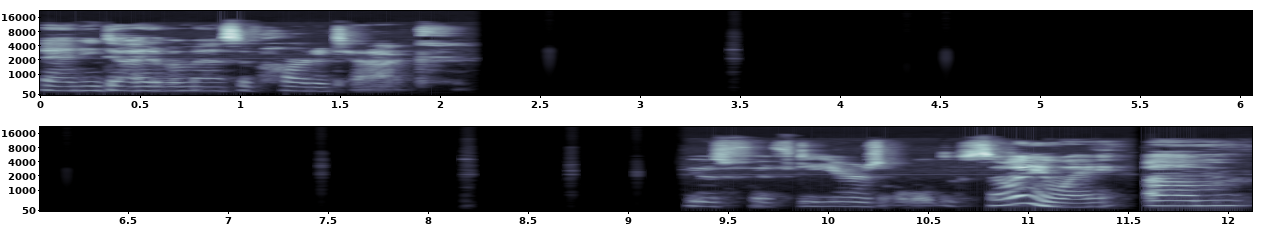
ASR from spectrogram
And he died of a massive heart attack. He was 50 years old. So anyway, um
